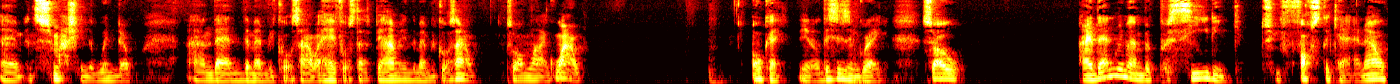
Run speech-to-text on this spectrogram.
um, and smashing the window. And then the memory cuts out. I hear footsteps behind me, and the memory cuts out. So I'm like, wow. Okay, you know, this isn't great. So I then remember proceeding to foster care. Now,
